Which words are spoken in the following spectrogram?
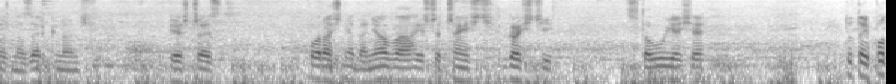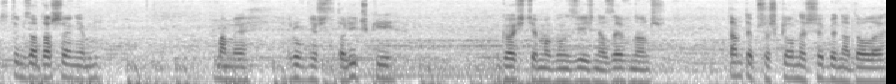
Można zerknąć. Jeszcze jest pora śniadaniowa, jeszcze część gości stołuje się. Tutaj pod tym zadaszeniem mamy również stoliczki. Goście mogą zjeść na zewnątrz. Tamte przeszklone szyby na dole,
